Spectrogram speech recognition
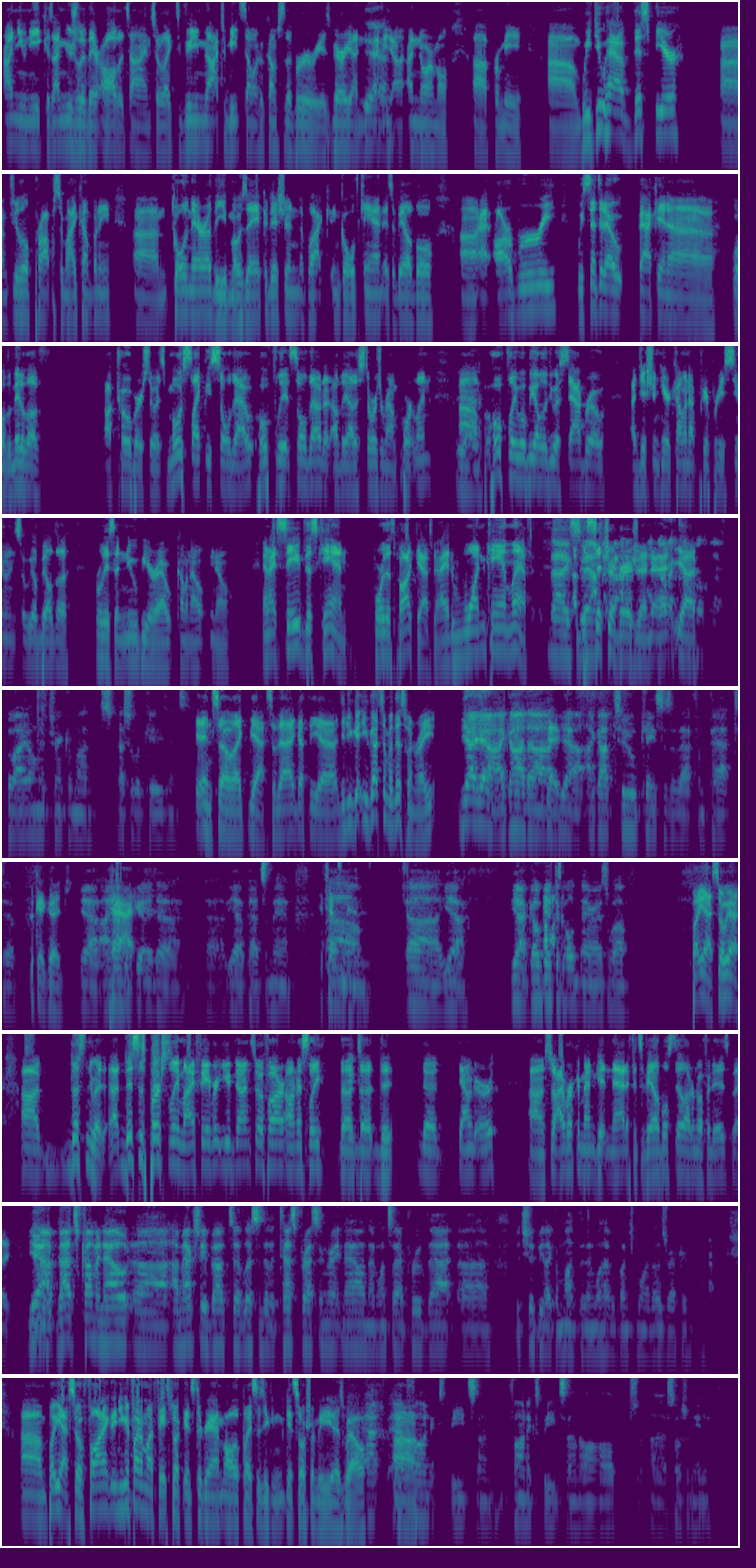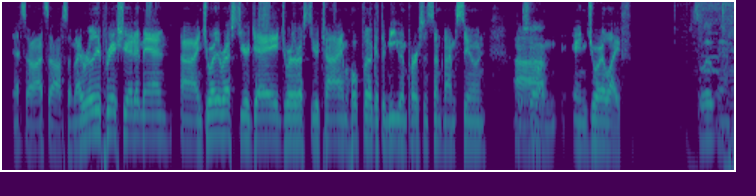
ununique because I'm usually there all the time. So like to be not to meet someone who comes to the brewery is very un, yeah. un, unnormal uh, for me. Um, we do have this beer. Um, a few little props to my company. Um, Golden Era, the Mosaic Edition, the black and gold can, is available uh, at our brewery. We sent it out back in uh, well the middle of October, so it's most likely sold out. Hopefully, it's sold out at all the other stores around Portland. Yeah. Um, but hopefully, we'll be able to do a Sabro edition here coming up here pretty soon. So we'll be able to release a new beer out coming out. You know, and I saved this can for this podcast. Man, I had one can left. Nice, of the yeah, Citra version. Uh, yeah. I only drink them on special occasions. And so, like, yeah. So that I got the. uh Did you get you got some of this one right? Yeah, yeah, I got uh okay. yeah, I got two cases of that from Pat too. Okay, good. Yeah, I Pat. have a good uh uh yeah, Pat's a man. Pat's um, a man. Uh yeah. Yeah, go get awesome. the golden era as well. But yeah, so yeah, uh, listen to it. Uh, this is personally my favorite you've done so far. Honestly, the the the the down to earth. Um, so I recommend getting that if it's available still. I don't know if it is, but yeah, that's coming out. Uh, I'm actually about to listen to the test pressing right now, and then once I approve that, uh, it should be like a month, and then we'll have a bunch more of those records. Um, but yeah, so Phoniks, and you can find them on Facebook, Instagram, all the places you can get social media as well. At, at um, Phoniks Beats on Phoniks Beats on all uh, social media. Yeah, so that's awesome. I really appreciate it, man. Uh, enjoy the rest of your day. Enjoy the rest of your time. Hopefully, I'll get to meet you in person sometime soon. Um, sure. Enjoy life. Salute, man.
